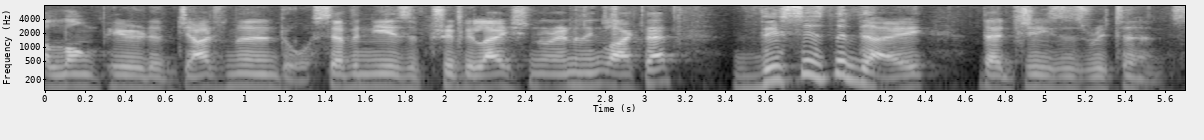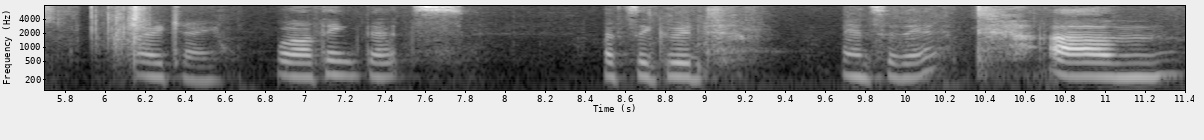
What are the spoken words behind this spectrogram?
a long period of judgment or seven years of tribulation or anything like that. This is the day that Jesus returns. Okay. Well, I think that's that's a good answer there. Um,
